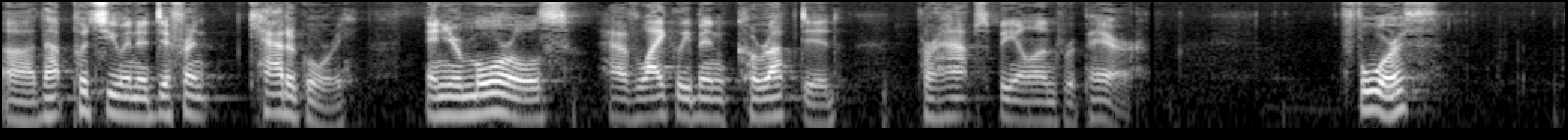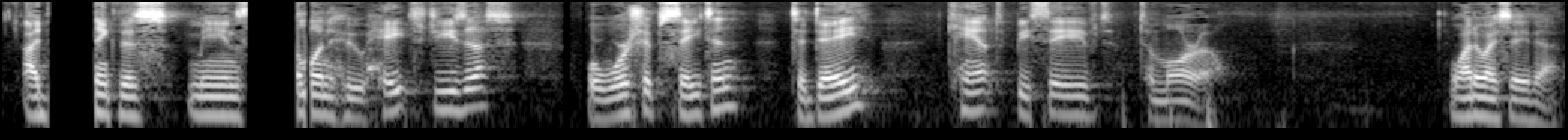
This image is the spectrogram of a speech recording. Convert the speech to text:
uh, that puts you in a different category. And your morals have likely been corrupted, perhaps beyond repair. Fourth, I think this means someone who hates Jesus or worships Satan today can't be saved tomorrow. Why do I say that?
